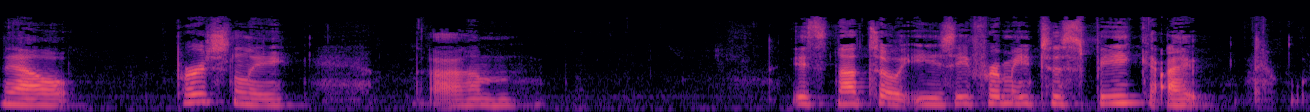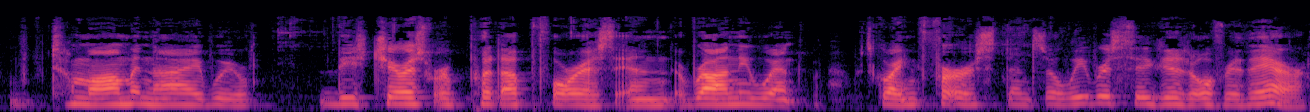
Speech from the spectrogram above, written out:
Now, personally, um, it's not so easy for me to speak. I, To mom and I, we were, these chairs were put up for us, and Ronnie went was going first, and so we were seated over there,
